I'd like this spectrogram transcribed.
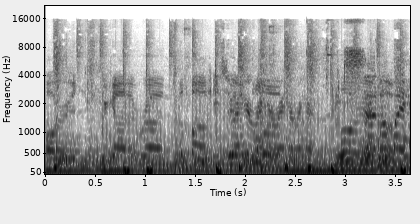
Orange, we gotta run. The bomb. He's Right here, right here, right here, right here. Stand on my head,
